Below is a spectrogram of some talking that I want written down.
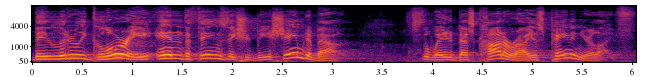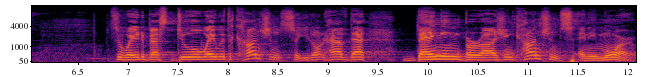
They literally glory in the things they should be ashamed about. It's the way to best cauterize pain in your life. It's a way to best do away with the conscience so you don't have that banging barraging conscience anymore.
